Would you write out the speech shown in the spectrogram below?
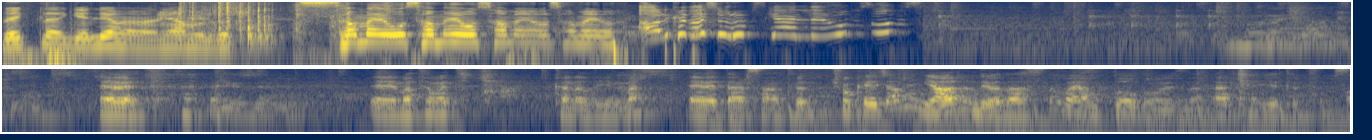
Bekle geliyorum hemen Yağmur dur. Sameo Sameo Sameo Sameo. Arkadaşlar ups geldi ups ups. Evet. e, matematik kanalıyım ben. Evet ders anlatıyorum. Çok heyecanlıyım. Yarın diyordu aslında. Bayağı mutlu oldum o yüzden. Erken getirdiniz.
